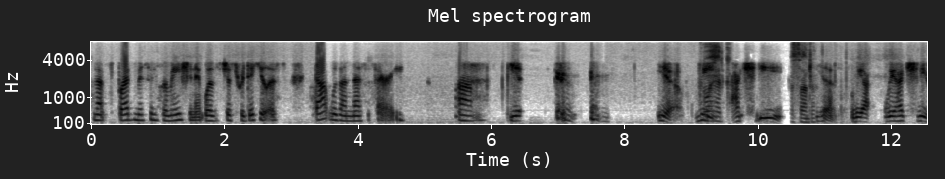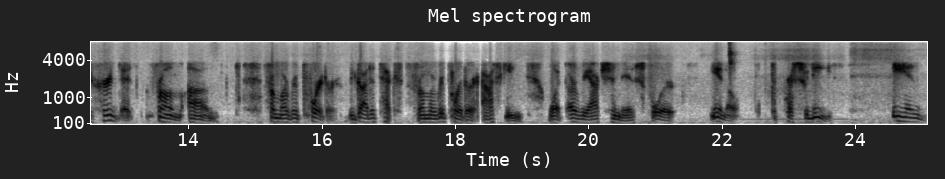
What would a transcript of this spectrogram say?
and that spread misinformation. It was just ridiculous. That was unnecessary. Um, Yeah. yeah. We ahead. actually Cassandra? Yes, we we actually heard that from um, from a reporter. We got a text from a reporter asking what our reaction is for, you know, the press release. And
